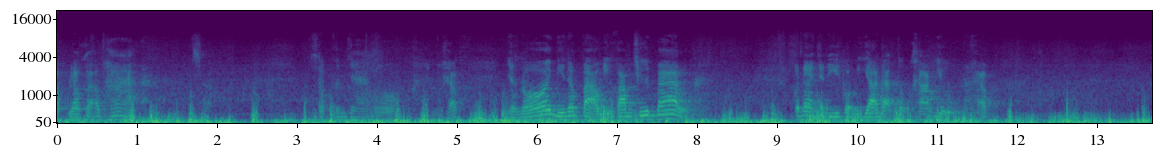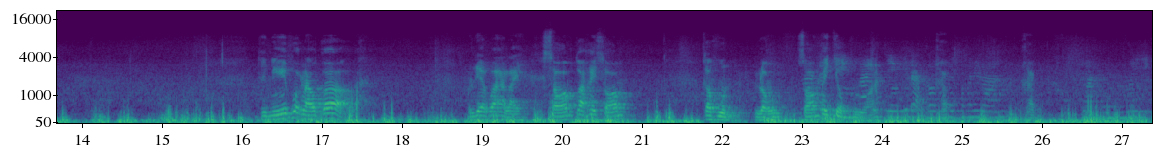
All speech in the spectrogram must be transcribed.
นะครับ เราก็เอาผ้าซับน้ำยาออกนะครับ อย่างน้อยมีน้ำเปล่ามีความชื้นบ้าง ก็น่าจะดีกว่ามียาดัดตกค้างอยู่นะครับ ทีนี้พวกเราก็ เรียกว่าอะไร ซ้อมก็ให้ซ้อมกระหุ่นลงซ้อมให้จบหัวจริงพี่ดัดรอบครันี้บเขาไม่ได้ล้างครับมันไม่หยิบ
